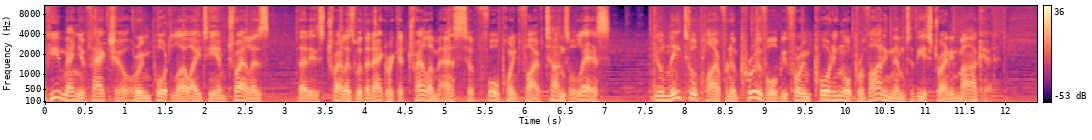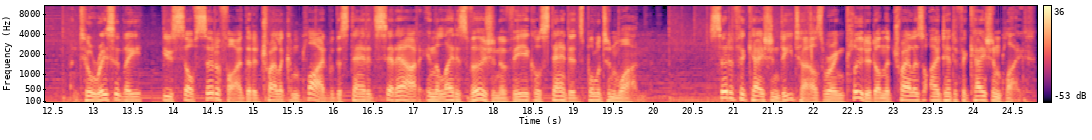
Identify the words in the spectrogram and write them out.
If you manufacture or import low ATM trailers, that is trailers with an aggregate trailer mass of 4.5 tonnes or less, you'll need to apply for an approval before importing or providing them to the Australian market. Until recently, you self-certified that a trailer complied with the standards set out in the latest version of Vehicle Standards Bulletin 1. Certification details were included on the trailer's identification plate.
